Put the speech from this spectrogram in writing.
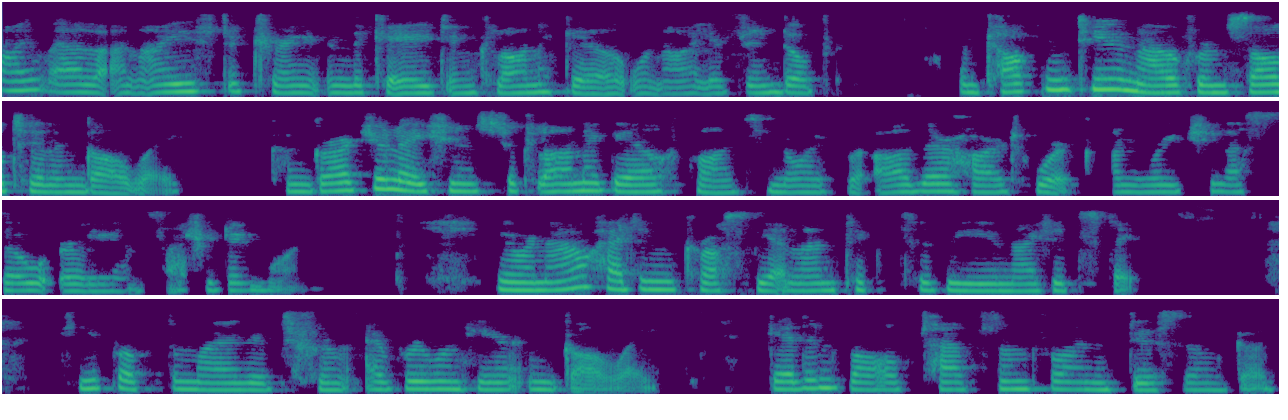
I'm Ella and I used to train in the cage in Clanna Gael when I lived in Dublin. I'm talking to you now from Salthill in Galway. Congratulations to Clanna Gael Fontenoy for all their hard work on reaching us so early on Saturday morning. We are now heading across the Atlantic to the United States. Keep up the mileage from everyone here in Galway. Get involved, have some fun, do some good.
